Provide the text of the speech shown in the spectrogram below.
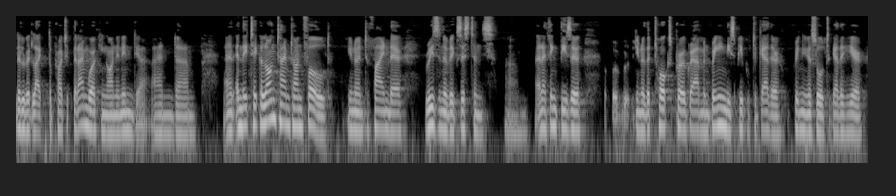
a little bit like the project that I'm working on in India, and um, and, and, they take a long time to unfold, you know, and to find their reason of existence. Um, and I think these are, you know, the talks program and bringing these people together, bringing us all together here.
